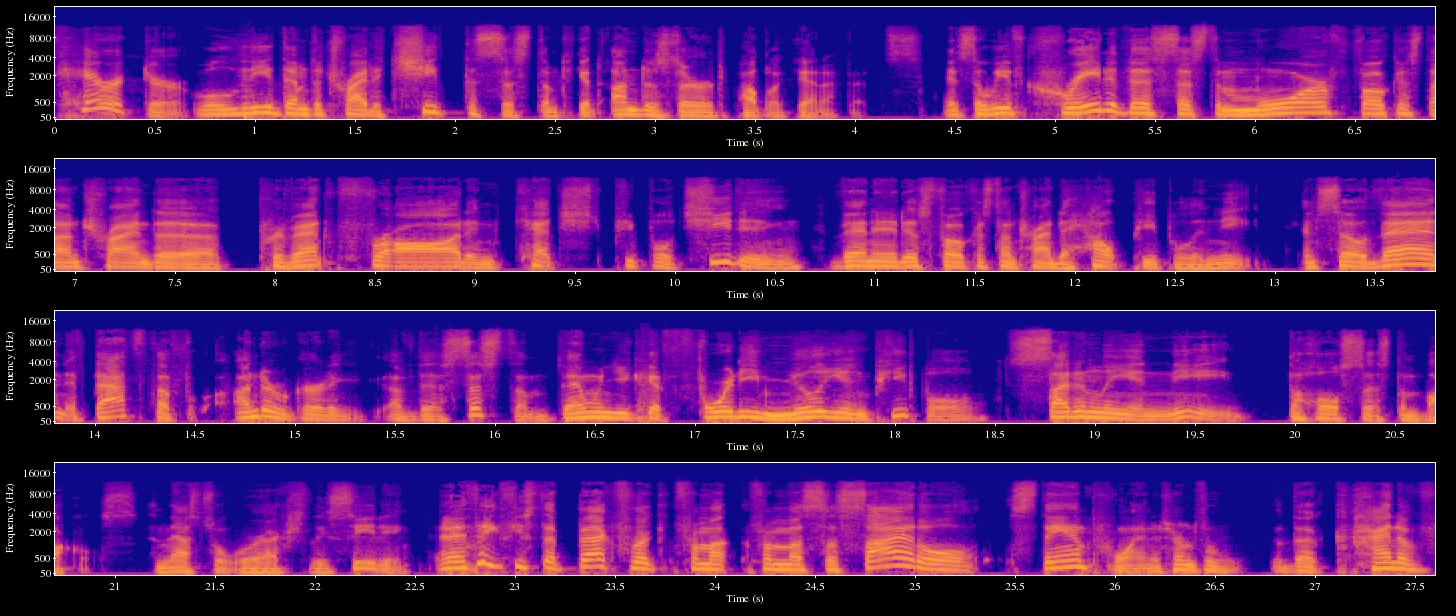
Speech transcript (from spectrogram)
character will lead them to try to cheat the system to get undeserved public benefits. And so we've created this system more focused on trying to prevent fraud and catch people cheating than it is focused on trying to help people in need. And so then, if that's the undergirding of this system, then when you get 40 million people suddenly in need, the whole system buckles, and that's what we're actually seeing. And I think if you step back from a, from a societal standpoint, in terms of the kind of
